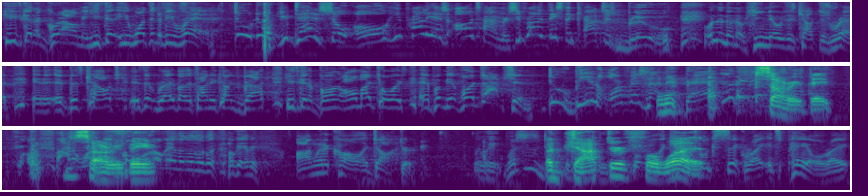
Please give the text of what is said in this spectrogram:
he's gonna growl me. He's gonna. He wants it to be red. Dude, dude, your dad is so old. He probably has Alzheimer's. He probably thinks the couch is blue. Oh no, no, no. He knows his couch is red. And if this couch isn't red by the time he comes back, he's gonna burn all my toys and put me up for adoption. Dude, being an orphan's not that bad. Look at. Uh, sorry, babe. I don't Sorry, babe. Okay, look, look, look, look. Okay, okay. I'm gonna call a doctor. Wait, wait, what's this? A doctor Well, for the couch what? looks sick, right? It's pale, right?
